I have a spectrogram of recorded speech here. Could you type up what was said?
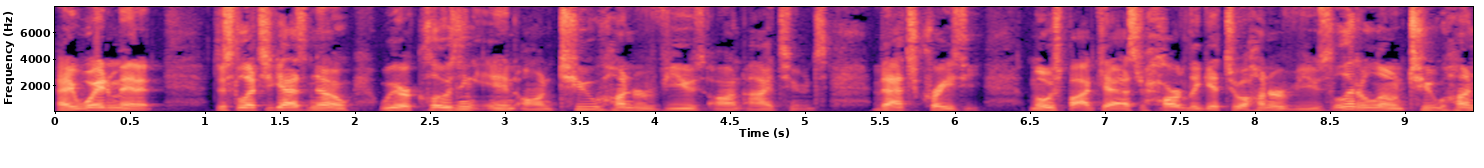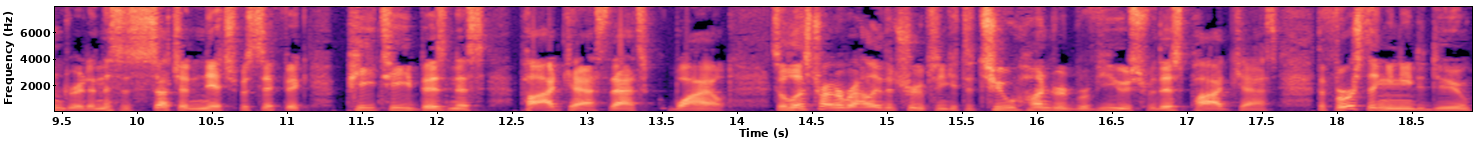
Hey, wait a minute. Just to let you guys know, we are closing in on 200 views on iTunes. That's crazy. Most podcasts hardly get to 100 views, let alone 200. And this is such a niche specific PT business podcast. That's wild. So let's try to rally the troops and get to 200 reviews for this podcast. The first thing you need to do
